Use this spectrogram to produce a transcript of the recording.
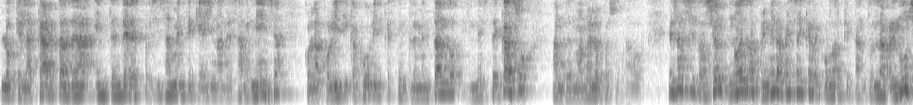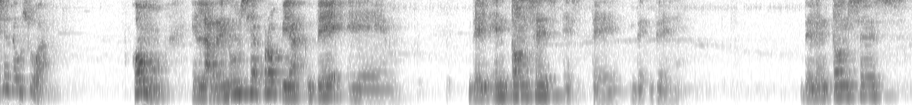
lo que la carta da a entender es precisamente que hay una desavenencia con la política pública que está implementando, en este caso, Andrés Manuel López Obrador. Esa situación no es la primera vez, hay que recordar que tanto en la renuncia de Ursúa como en la renuncia propia de, eh, del entonces, este, del entonces,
